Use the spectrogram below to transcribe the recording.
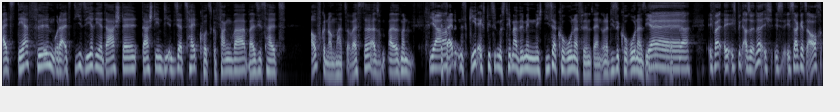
als der Film oder als die Serie darstellen, dastehen, die in dieser Zeit kurz gefangen war, weil sie es halt aufgenommen hat, so weißt du? Also, also man, es ja, sei denn, es geht explizit um das Thema, will man nicht dieser Corona-Film sein oder diese Corona-Serie. ja, ja, ja, ja. Ich weiß, ich bin, also, ne, ich, ich, ich sag jetzt auch,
